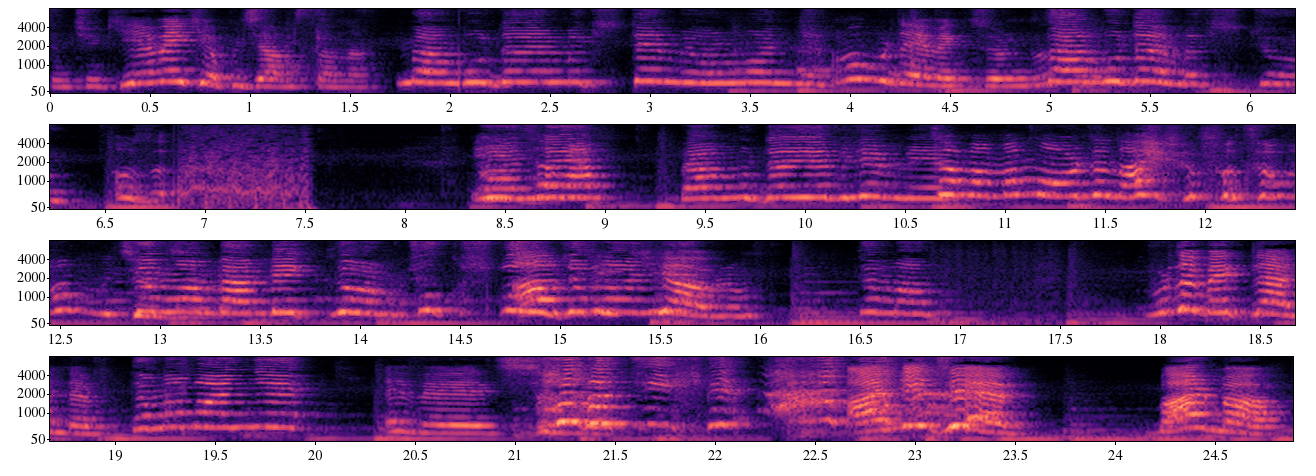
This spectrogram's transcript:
Yiyeceksin çünkü. Yemek yapacağım sana. Ben burada yemek istemiyorum anne. Ama burada yemek zorundasın. Ben burada yemek istiyorum. O zaman... İyi Anne, tamam. Ben burada yiyebilir miyim? Tamam ama oradan ayrılma tamam mı çocuğum? Tamam ben bekliyorum. Çok uslu Al olacağım anne. yavrum. Tamam. Burada beklendim. Tamam anne. Evet. şimdi-. Anneciğim. Bağırma.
